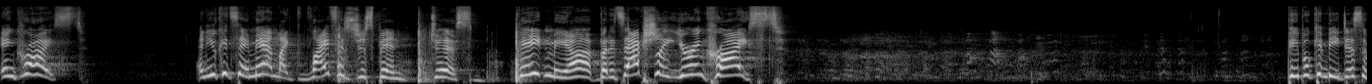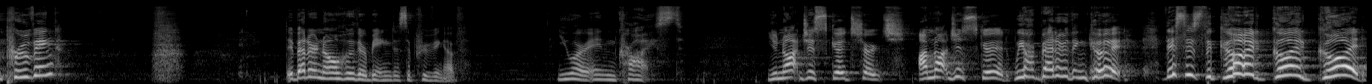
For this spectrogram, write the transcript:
in Christ. And you could say, "Man, like life has just been just beating me up," but it's actually you're in Christ. People can be disapproving. They better know who they're being disapproving of. You are in Christ. You're not just good, church. I'm not just good. We are better than good. This is the good, good, good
